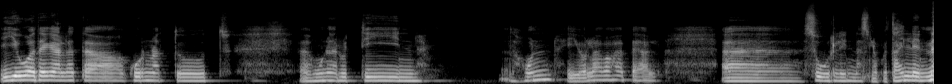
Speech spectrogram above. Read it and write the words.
ei jõua tegeleda, kurnatud, äh, unerutiin noh, on, ei ole vahepeal äh, suurlinnas nagu Tallinn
